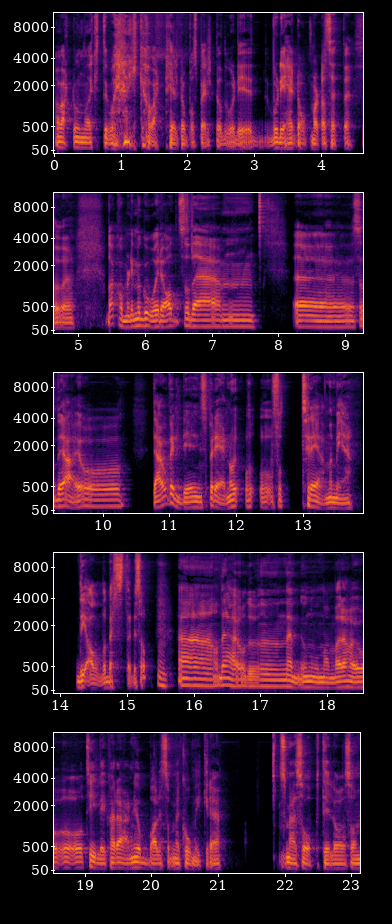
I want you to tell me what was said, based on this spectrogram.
har vært noen økter hvor jeg ikke har vært helt oppe og spilt, og hvor de, hvor de helt åpenbart har sett det. Så det, da kommer de med gode råd. Så det mm, eh, Så det er jo Det er jo veldig inspirerende å, å, å få trene med de aller beste, liksom. Eh, og det er jo, Du nevner jo noen av dere har jo og, og tidlig i karrieren jobba liksom med komikere som jeg så opp til, og som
